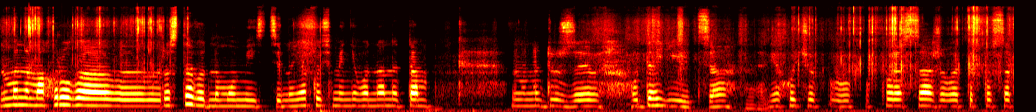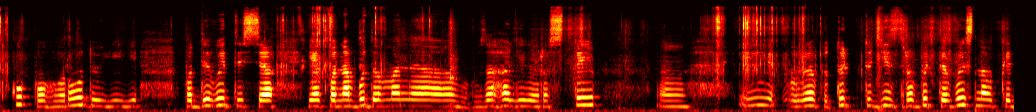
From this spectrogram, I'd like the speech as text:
У мене махрова е, росте в одному місці, але якось мені вона не там ну, не дуже удається. Я хочу п- порозсаджувати по садку, по городу її, подивитися, як вона буде в мене взагалі рости. М, І вже тоді зробити висновки,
